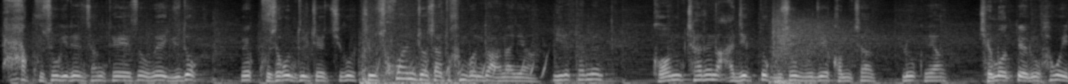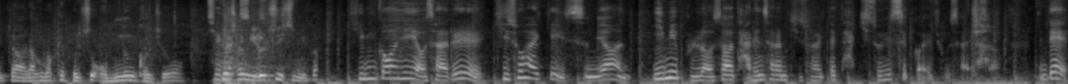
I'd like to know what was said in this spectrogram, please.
다 구속이 된 상태에서 왜 유독 왜 구속은 둘째치고 지금 소환 조사도 한 번도 안 하냐 이렇다면 검찰은 아직도 무소부지의 검찰로 그냥 제멋대로 하고 있다라고밖에 볼 수 없는 거죠. 제가 지- 이럴 수 있습니까? 김건희 여사를 기소할 게 있으면 이미 불러서 다른 사람 기소할 때 다 기소했을 거예요 조사에서. 근데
